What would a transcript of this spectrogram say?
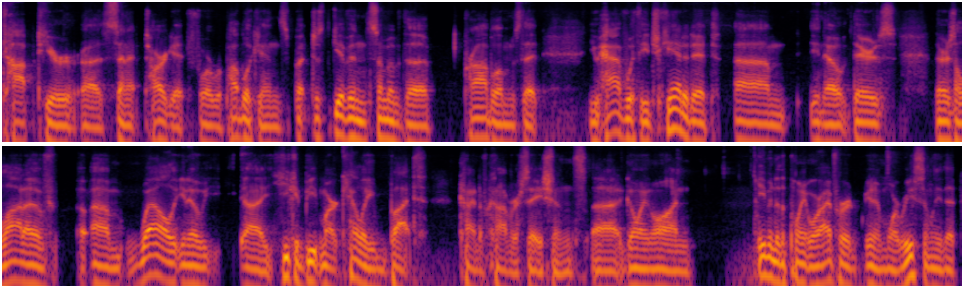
top tier uh, Senate target for Republicans. But just given some of the problems that you have with each candidate, um, you know, there's there's a lot of um, well, you know, uh, he could beat Mark Kelly, but kind of conversations uh, going on even to the point where I've heard, you know, more recently that,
